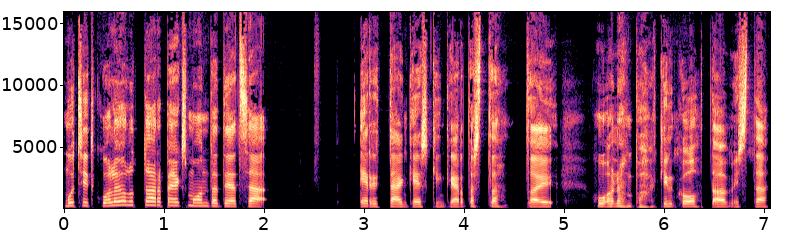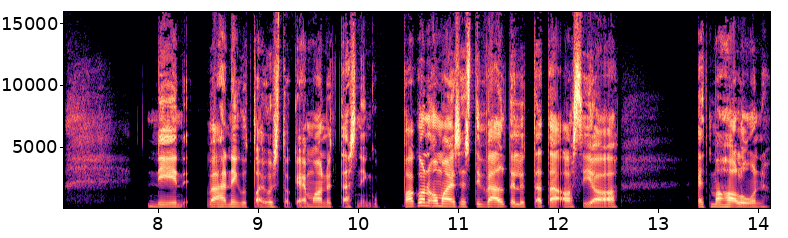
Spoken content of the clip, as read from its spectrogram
Mutta sitten kun oli ollut tarpeeksi monta, tiedätkö, erittäin keskinkertaista tai huonompaakin kohtaamista, niin vähän niin kuin tajusin, että okei, mä oon nyt tässä niin kuin pakonomaisesti vältellyt tätä asiaa, että mä haluan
